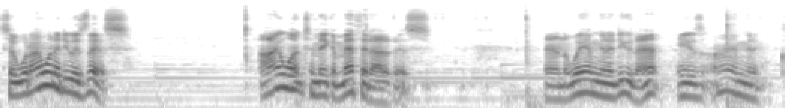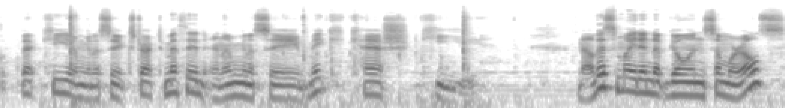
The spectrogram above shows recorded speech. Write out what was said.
So what I want to do is this. I want to make a method out of this. And the way I'm going to do that is I'm going to click that key, I'm going to say extract method, and I'm going to say make cache key. Now this might end up going somewhere else,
